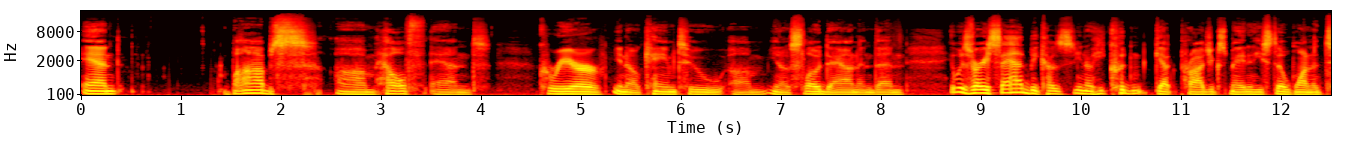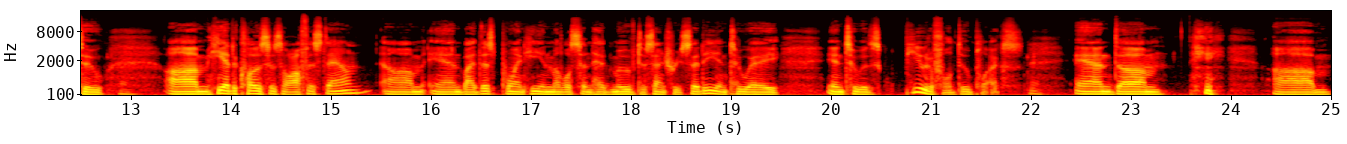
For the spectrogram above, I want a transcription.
and Bob's um, health and career, you know, came to um, you know slow down, and then it was very sad because you know he couldn't get projects made, and he still wanted to. Um, he had to close his office down, um, and by this point, he and Millicent had moved to Century City into a into his beautiful duplex, and um, he, um,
